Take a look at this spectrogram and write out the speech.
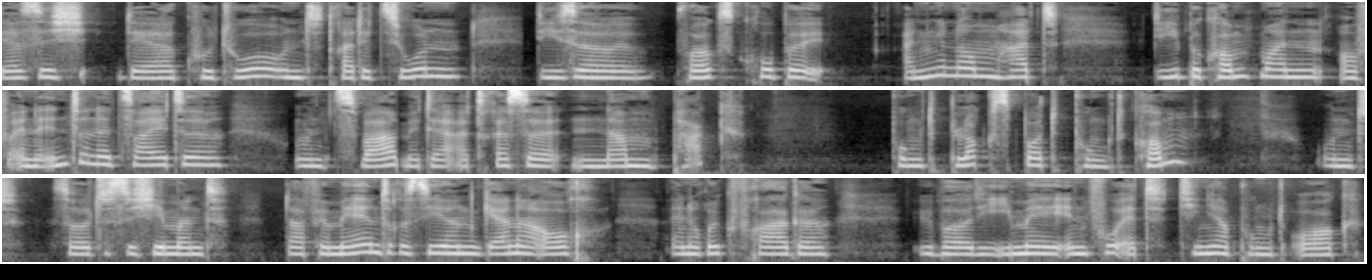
der sich der Kultur und Tradition dieser Volksgruppe angenommen hat, die bekommt man auf einer Internetseite und zwar mit der Adresse nampak.blogspot.com und sollte sich jemand dafür mehr interessieren, gerne auch eine Rückfrage über die E-Mail info@tinia.org.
